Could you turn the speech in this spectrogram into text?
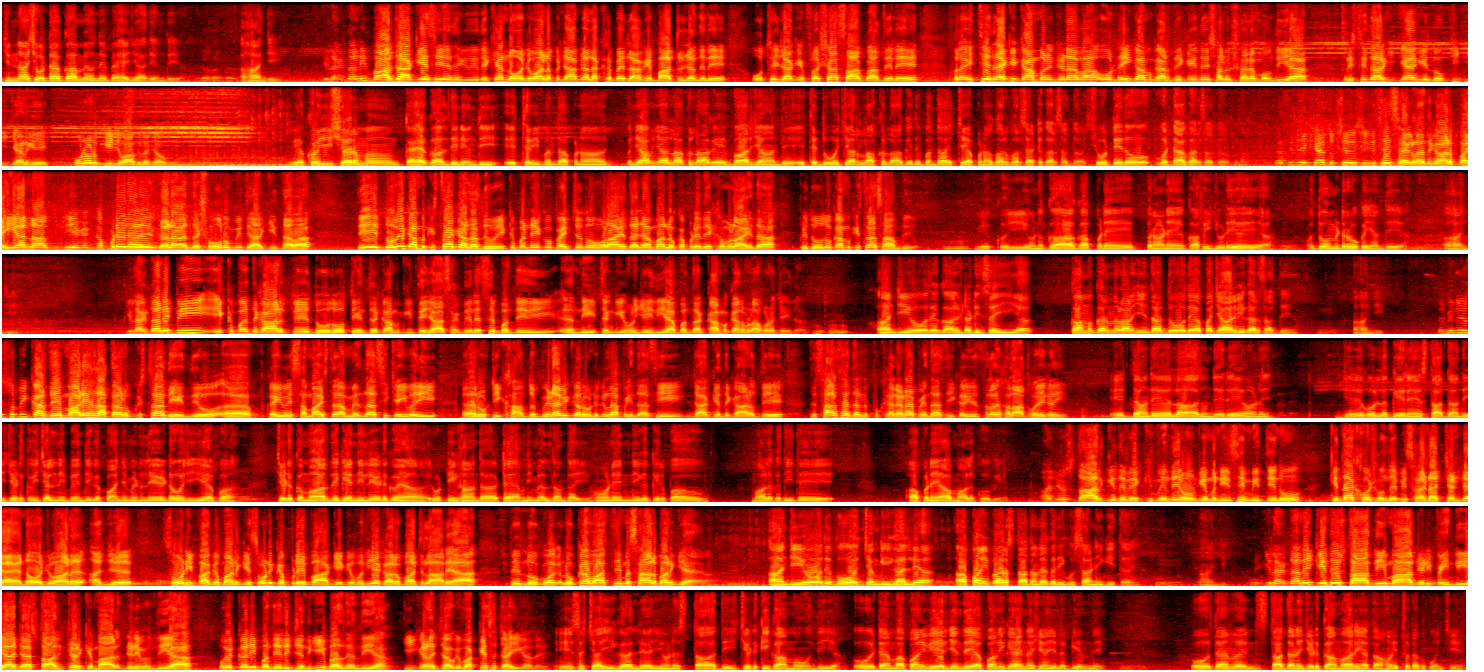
ਜਿੰਨਾ ਛੋਟਾ ਕੰਮ ਹੈ ਉਹਨੇ ਪੈਸੇ ਜ਼ਿਆਦੇ ਹੁੰਦੇ ਆ। ਹਾਂਜੀ। ਕੀ ਲੱਗਦਾ ਨਹੀਂ ਬਾਹਰ ਜਾ ਕੇ ਅਸੀਂ ਦੇਖਿਆ ਨੌਜਵਾਨ 50 ਲੱਖ ਰੁਪਏ ਲਾ ਕੇ ਬਾਹਰ ਚਲ ਜਾਂਦੇ ਨੇ ਉੱਥੇ ਜਾ ਕੇ ਫਲਸ਼ਾ ਸਾਫ਼ ਕਰਦੇ ਨੇ ਪਰ ਇੱਥੇ ਰਹਿ ਕੇ ਕੰਮ ਜਿਹੜਾ ਵਾ ਉਹ ਨਹੀਂ ਕੰਮ ਕਰਦੇ ਕਹਿੰਦੇ ਸਾਨੂੰ ਸ਼ਰਮ ਆਉਂਦੀ ਆ। ਰਿਸ਼ਤੇਦਾਰ ਕੀ ਕਹਿਣਗੇ ਲੋਕੀ ਕੀ ਕਹਿਣਗੇ? ਉਹਨਾਂ ਨੂੰ ਕੀ ਜਵਾਬ ਦੇਣਾ ਚਾਹੋਗੇ? ਵੇਖੋ ਜੀ ਸ਼ਰਮ ਕਹੇ ਗੱਲ ਦੀ ਨਹੀਂ ਹੁੰਦੀ। ਇੱਥੇ ਵੀ ਬੰਦਾ ਆਪਣਾ 50-50 ਲੱਖ ਲਾ ਕੇ ਬਾਹਰ ਜਾਣ ਦੇ ਇੱਥੇ 2-4 ਲੱਖ ਲਾ ਕੇ ਤੇ ਬੰਦਾ ਇੱਥੇ ਆਪਣਾ ਕਾਰੋਬਾਰ ਸੈੱਟ ਕਰ ਸਕਦਾ। ਛੋਟੇ ਤੋਂ ਵੱਡਾ ਕਰ ਸਕਦਾ ਆਪਣਾ। ਅਸੀਂ ਦੇਖਿਆ ਤੁਸੀਂ ਤੁਸੀਂ ਜਿੱਥੇ ਸਾਈਕਲਾਂ ਦੀ ਦੁਕਾਨ ਪਾਈ ਆ ਨਾਲ ਤੁਸੀਂ ਇੱਕ ਕੱਪੜੇ ਦਾ ਜਿਹੜਾ ਅੰਦਰ ਸ਼ੋਰੂਮ ਵੀ ਤਿਆਰ ਕੀਤਾ ਵਾ ਤੇ ਦੋਵੇਂ ਕੰਮ ਕਿਸ ਤਰ੍ਹਾਂ ਕਰ ਲੈਂਦੇ ਹੋ? ਇੱਕ ਬੰਦੇ ਕੋ ਪੈਂਚਰ ਤੋਂ ਮਿਲਾ ਜਾਂਦਾ ਜਾਂ ਮੰਨ ਲਓ ਕੱਪੜੇ ਦੇਖਣ ਮਿਲਾ ਜਾਂਦਾ ਫਿਰ ਦੋ ਦੋ ਕੰਮ ਕਿਸ ਤਰ੍ਹਾਂ ਸਾਂਭਦੇ ਹੋ? ਵੇਖੋ ਜੀ ਹੁਣ ਗਾਹਕ ਆਪਣੇ ਪੁਰਾਣੇ ਕਾਫੀ ਜੁੜੇ ਹੋਏ ਆ ਉਹ 2 ਮਿੰਟ ਰੁਕ ਜਾਂਦੇ ਆ। ਹਾਂਜੀ। ਕੀ ਲੱਗਦਾ ਨਹੀਂ ਵੀ ਇੱਕ ਬ- ਦੁਕਾਨ ਤੇ ਦੋ ਦੋ ਤਿੰਨ ਤਿੰਨ ਕੰਮ ਕੀਤੇ ਜਾ ਸਕਦੇ ਨੇ ਇਸੇ ਬੰਦੇ ਦੀ ਅ, ਨੀਂਹ ਚੰਗੀ ਹੋਣੀ ਚਾਹੀਦੀ ਆ ਬੰਦਾ ਕੰਮ ਕਰਨ ਵਾਲਾ ਹੋਣਾ ਚਾਹੀਦਾ? ਹਾਂਜੀ ਉਹ ਤੇ ਗੱਲ ਤੁਹਾਡੀ ਸਹੀ ਆ ਕੰਮ ਕਰਨ ਵਾਲਾ ਨਹੀਂ ਜਿੰਦਾ ਦੋ ਤੇ ਆਪਾਂ ਚਾਰ ਵੀ ਕਰ ਸਕਦੇ ਆ। ਹਾਂਜੀ। ਤੇ ਮੈਨੂੰ ਦੱਸੋ ਵੀ ਘਰ ਦੇ ਮਾੜੇ ਹਾਲਾਤਾਂ ਨੂੰ ਕਿਸ ਤਰ੍ਹਾਂ ਦੇਖਦੇ ਹੋ? ਅ, ਕਈ ਵਾਰੀ ਸਮਾਂ ਇਸ ਤਰ੍ਹਾਂ ਮਿਲਦਾ ਸੀ ਕਈ ਵਾਰੀ ਅ, ਰੋਟੀ ਖਾਣ ਤੋਂ ਬਿਨਾਂ ਵੀ ਘਰੋਂ ਨਿਕਲਣਾ ਪੈਂਦਾ ਸੀ ਜਾ ਕੇ ਦੁਕਾਨ ਉੱਤੇ ਤੇ ਸਾਰਾ ਸਾਰਾ ਦਿਨ ਭੁੱਖਾ ਰਹਿਣਾ ਪੈਂਦਾ ਸੀ। ਕਦੀ ਇਸ ਤਰ੍ਹਾਂ ਦੇ ਹਾਲਾਤ ਹੋਏ ਕਦੀ? ਇਦਾਂ ਦੇ ਹਾਲਾਤ ਹੁੰਦੇ ਰਹੇ ਹੁਣ ਜਿਹੜੇ ਕੋਲ ਲੱਗੇ ਰਹੇ ਉਸਤਾਦਾਂ ਦੀ ਝਿੜਕ ਵੀ ਚੱਲਣੀ ਪੈਂਦੀ ਕਿ 5 ਮਿੰਟ ਲੇਟ ਹੋ ਜਾਈਏ ਆਪਾਂ। ਝਿੜਕ ਮਾਰਦੇ ਕਿ ਇੰਨੀ ਲੇਟ ਹੋਇਆ ਰੋਟੀ ਖਾਣ ਦਾ ਟਾਈਮ ਨਹੀਂ ਮਿਲਦਾ ਹੁੰਦਾ ਜੀ। ਹੁਣ ਇੰਨੀ ਕੁ ਕਿਰਪਾ ਮਾਲਕ ਦੀ ਤੇ ਆਪਣੇ ਆਪ ਮਾਲਕ ਹੋ ਗਏ। ਅੱਜ ਉਸਤਾਦ ਕਿਤੇ ਵੇਖੀ ਬੰਦੇ ਹੋਣਗੇ ਮਨਜੀਤ ਸਿੰਘ ਮੀਤੇ ਨੂੰ ਕਿੰਨਾ ਖੁਸ਼ ਹੁੰਦੇ ਵੀ ਸਾਡਾ ਚੰਡਿਆ ਹੋਇਆ ਨੌਜਵਾਨ ਅੱਜ ਸੋਹਣੀ ਪੱਗ ਬਣ ਕੇ ਸੋਹਣੇ ਕੱਪੜੇ ਪਾ ਕੇ ਇੱਕ ਵਧੀਆ ਕਾਰੋਬਾਰ ਚਲਾ ਰਿਹਾ ਤੇ ਲੋਕ ਲੋਕਾਂ ਵਾਸਤੇ ਮਿਸਾਲ ਬਣ ਕੇ ਆਇਆ। ਹਾਂਜੀ ਉਹ ਤੇ ਬਹੁਤ ਚੰਗੀ ਗੱਲ ਆ। ਆਪਾਂ ਵੀ ਪਰ ਉਸਤਾਦਾਂ ਦਾ ਕਦੀ ਗੁੱਸਾ ਨਹੀਂ ਕੀਤਾ ਹਾਂਜੀ। ਕੀ ਲੱਗਦਾ ਨਹੀਂ ਕਹਿੰਦੇ ਉਸਤਾਦ ਦੀ ਮਾਰ ਜਿਹੜੀ ਪੈਂਦੀ ਆ ਜਾਂ ਉਸਤਾਦ ਦੀ ਝੜਕੇ ਮਾਰ ਜਿਹੜੀ ਹੁੰਦੀ ਆ ਉਹ ਇੱਕ ਵਾਰੀ ਬੰਦੇ ਦੀ ਜ਼ਿੰਦਗੀ ਬਦਲ ਦਿੰਦੀ ਆ। ਕੀ ਕਹਿਣਾ ਚਾਹੋਗੇ? ਵਾਕਈ ਸੱਚਾਈ ਗੱਲ ਹੈ? ਇਹ ਸਚਾਈ ਗੱਲ ਹੈ ਜੀ ਹੁਣ ਉਸਤਾਦ ਦੀ ਝਿੜਕੀ ਕੰਮ ਆਉਂਦੀ ਆ। ਉਹ ਟਾਈਮ ਆਪਾਂ ਵੀ ਵੇਰ ਜਾਂਦੇ ਆਪਾਂ ਵੀ ਕਿਸੇ ਨਸ਼ਿਆਂ 'ਚ ਲੱਗੇ ਹੁੰਦੇ। ਉਹ ਟਾਈਮ ਉਸਤਾਦਾਂ ਨੇ ਝਿੜਕਾਂ ਮਾਰੀਆਂ ਤਾਂ ਹੁਣ ਇੱਥੋਂ ਤੱਕ ਪਹੁੰਚੇ ਆ।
